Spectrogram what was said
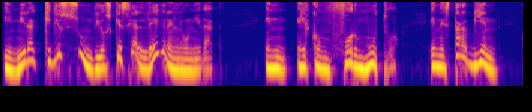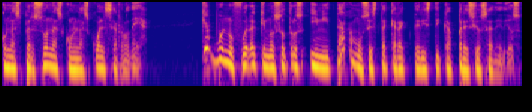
Y mira que Dios es un Dios que se alegra en la unidad, en el confort mutuo, en estar bien con las personas con las cuales se rodea. Qué bueno fuera que nosotros imitáramos esta característica preciosa de Dios.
